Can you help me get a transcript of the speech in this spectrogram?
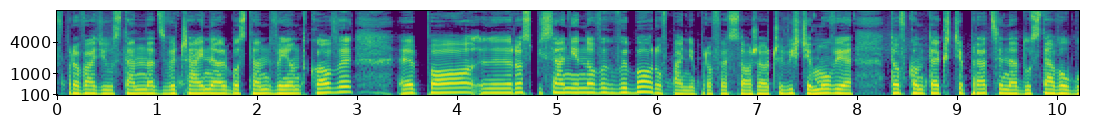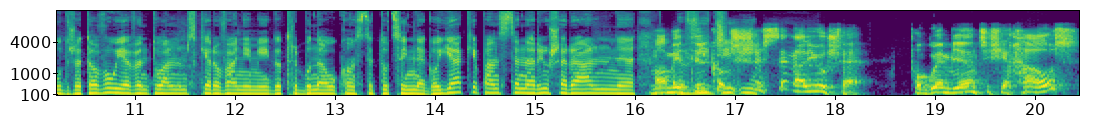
wprowadził stan nadzwyczajny albo stan wyjątkowy, y, po y, rozpisanie nowych wyborów, panie profesorze. Oczywiście mówię to w kontekście pracy nad ustawą budżetową i ewentualnym skierowaniem jej do Trybunału Konstytucyjnego. Jakie pan scenariusze realne Mamy widzi? tylko trzy scenariusze pogłębiający się chaos,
